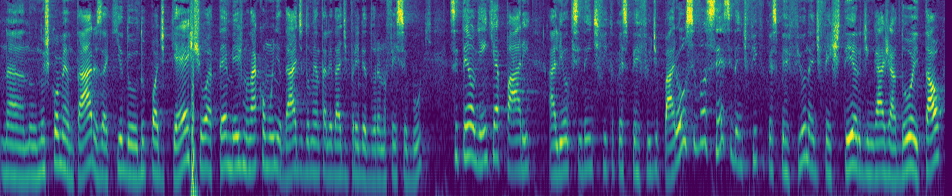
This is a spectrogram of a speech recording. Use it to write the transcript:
na no, nos comentários aqui do, do podcast ou até mesmo na comunidade do Mentalidade Empreendedora no Facebook se tem alguém que é pare ali ou que se identifica com esse perfil de pare, ou se você se identifica com esse perfil né, de festeiro, de engajador e tal,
